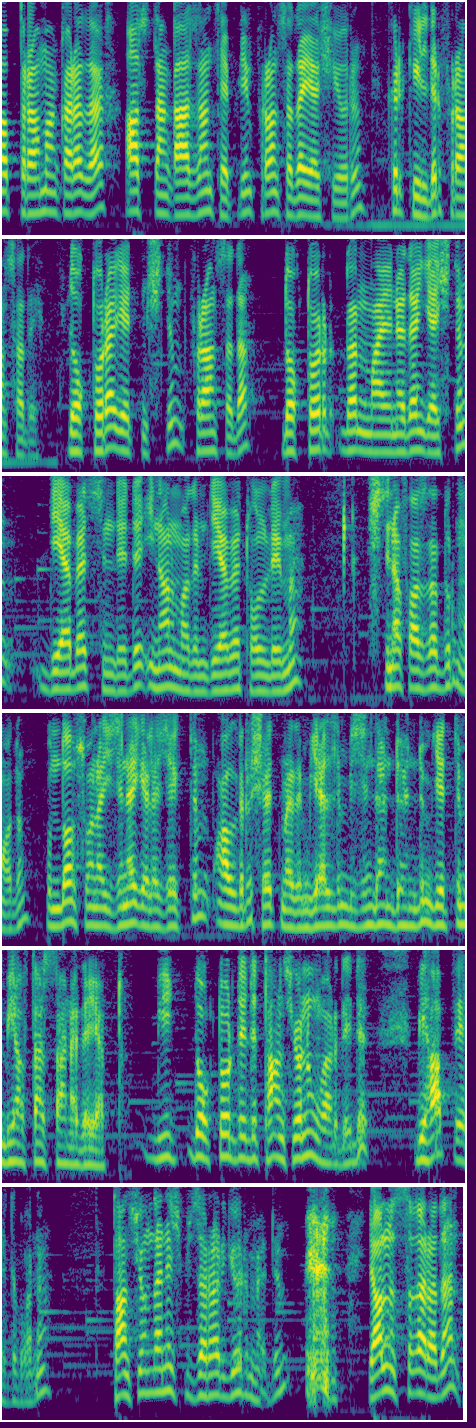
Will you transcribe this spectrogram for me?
Abdurrahman Karadağ. Aslan Gaziantep'liyim. Fransa'da yaşıyorum. 40 yıldır Fransa'dayım. Doktora gitmiştim Fransa'da. Doktordan muayeneden geçtim. Diyabetsin dedi. İnanmadım diyabet olduğuma. Üstüne fazla durmadım. Bundan sonra izine gelecektim. Aldırış etmedim. Geldim izinden döndüm. Gittim bir hafta hastanede yattım. Bir doktor dedi tansiyonun var dedi. Bir hap verdi bana. Tansiyondan hiçbir zarar görmedim. Yalnız sigaradan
